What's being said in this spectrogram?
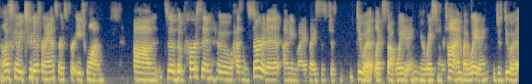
That's going to be two different answers for each one. Um, so the person who hasn't started it, I mean, my advice is just do it. Like, stop waiting. You're wasting your time by waiting. Just do it.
